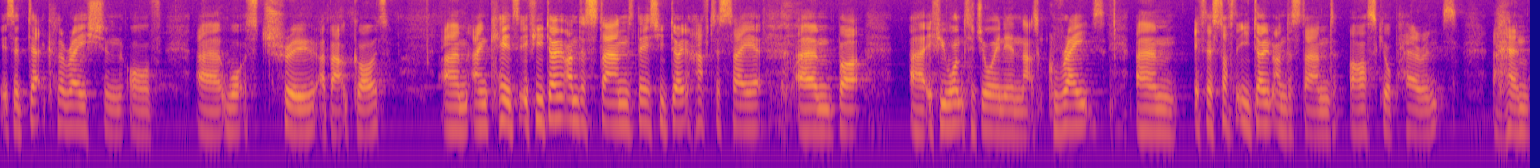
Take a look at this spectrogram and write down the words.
It's a declaration of uh, what's true about God. Um, and kids, if you don't understand this, you don't have to say it, um, but uh, if you want to join in, that's great. Um, if there's stuff that you don't understand, ask your parents, because um,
